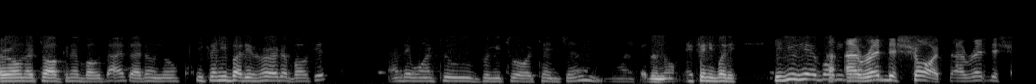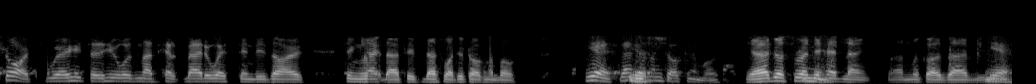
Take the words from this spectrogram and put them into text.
around are talking about that. I don't know if anybody heard about it and they want to bring it to our attention. I don't know if anybody. Did you hear about it? I read the shorts. I read the shorts where he said he was not helped by the West Indies or thing like that. If that's what you're talking about. Yes, that's Yes. what I'm talking about. Yeah, I just read the Mm. headlines um, because I. Yeah.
